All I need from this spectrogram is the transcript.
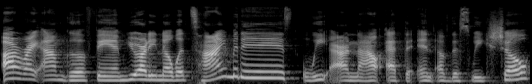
All right, I'm good, fam. You already know what time it is. We are now at the end of this week's show,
